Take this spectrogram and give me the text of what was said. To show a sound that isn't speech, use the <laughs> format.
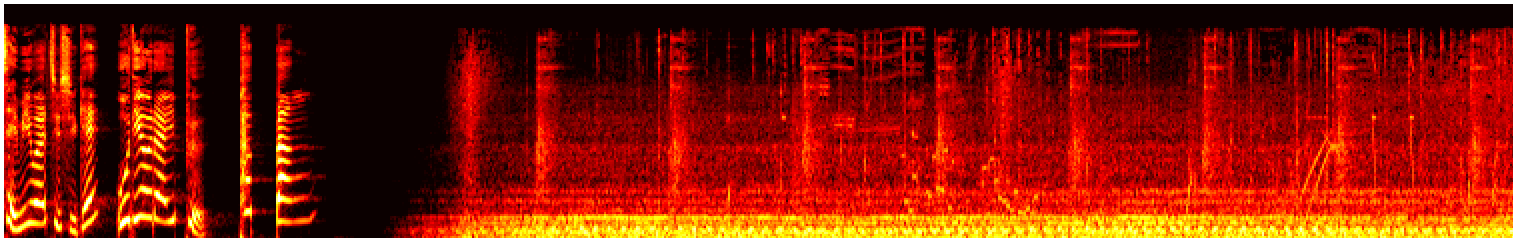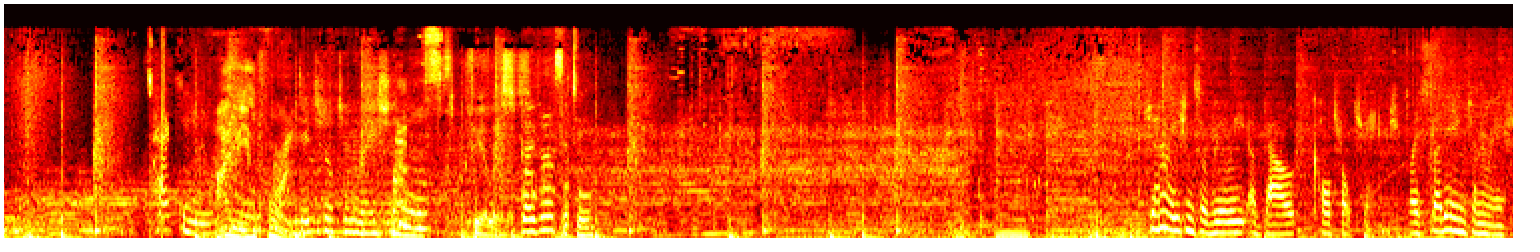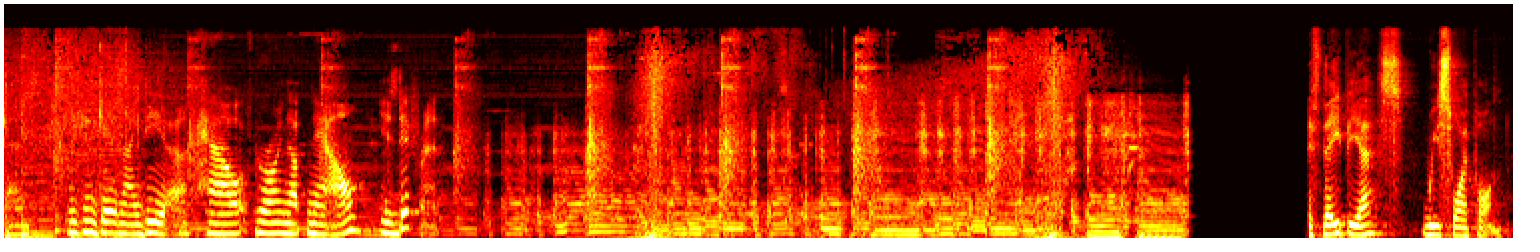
재미와 지식의 오디오 라이프 팝빵 Techie. Highly informed. Digital generation. Fearless. Diversity. Generations are really about cultural change. By studying generations, we can get an idea how growing up now is different. If they BS, we swipe on.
